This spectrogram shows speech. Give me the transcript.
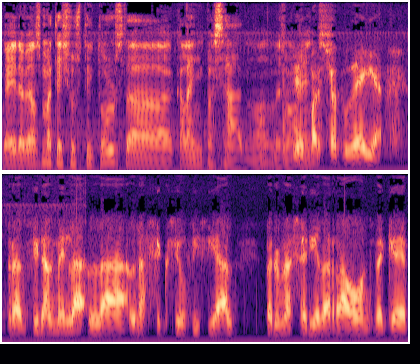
gairebé els mateixos títols de, que l'any passat, no? Més o Sí, menys. per això t'ho deia. Però finalment la, la, la secció oficial, per una sèrie de raons de que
